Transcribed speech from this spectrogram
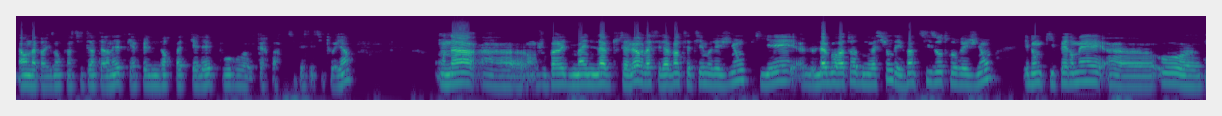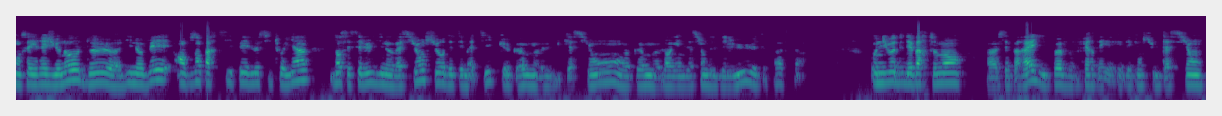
Là, on a par exemple un site internet qui a fait le Nord-Pas-de-Calais pour faire participer ses citoyens. On a, je vous parlais du Mind Lab tout à l'heure, là c'est la 27e région qui est le laboratoire d'innovation des 26 autres régions et donc qui permet euh, aux euh, conseils régionaux de euh, d'innover en faisant participer le citoyen dans ces cellules d'innovation sur des thématiques comme l'éducation, comme l'organisation des élus, etc., etc. Au niveau des départements, c'est pareil, ils peuvent faire des, des consultations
